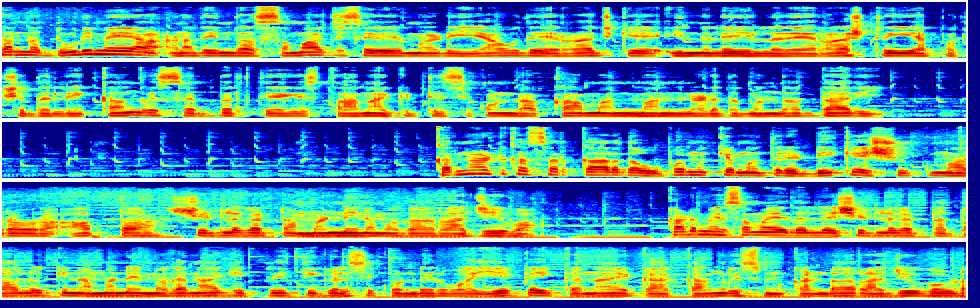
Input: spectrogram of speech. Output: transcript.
ತನ್ನ ದುಡಿಮೆಯ ಹಣದಿಂದ ಸಮಾಜ ಸೇವೆ ಮಾಡಿ ಯಾವುದೇ ರಾಜಕೀಯ ಹಿನ್ನೆಲೆ ಇಲ್ಲದೆ ರಾಷ್ಟ್ರೀಯ ಪಕ್ಷದಲ್ಲಿ ಕಾಂಗ್ರೆಸ್ ಅಭ್ಯರ್ಥಿಯಾಗಿ ಸ್ಥಾನ ಗಿಟ್ಟಿಸಿಕೊಂಡ ಕಾಮನ್ ಮನ್ ನಡೆದು ಬಂದ ದಾರಿ. ಕರ್ನಾಟಕ ಸರ್ಕಾರದ ಉಪಮುಖ್ಯಮಂತ್ರಿ ಡಿ ಕೆ ಶಿವಕುಮಾರ್ ಅವರ ಆಪ್ತ ಶಿಡ್ಲಘಟ್ಟ ಮಣ್ಣಿನ ಮಗ ರಾಜೀವ. ಕಡಿಮೆ ಸಮಯದಲ್ಲೇ ಶಿಡ್ಲಘಟ್ಟ ತಾಲೂಕಿನ ಮನೆ ಮಗನಾಗಿ ಪ್ರೀತಿ ಗಳಿಸಿಕೊಂಡಿರುವ ಏಕೈಕ ನಾಯಕ ಕಾಂಗ್ರೆಸ್ ಮುಖಂಡ ರಾಜೀವ್ ಗೌಡ.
